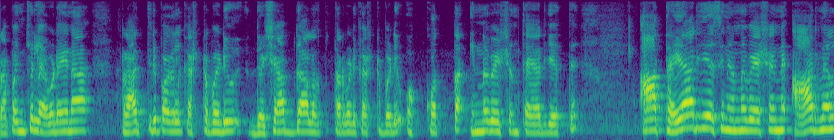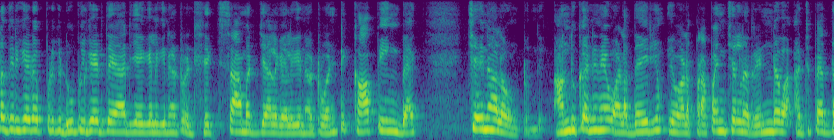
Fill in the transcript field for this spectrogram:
ప్రపంచంలో ఎవడైనా రాత్రి పగలు కష్టపడి దశాబ్దాల తరబడి కష్టపడి ఒక కొత్త ఇన్నోవేషన్ తయారు చేస్తే ఆ తయారు చేసిన ఇన్నోవేషన్ని ఆరు నెలలు తిరిగేటప్పటికి డూప్లికేట్ తయారు చేయగలిగినటువంటి శక్తి సామర్థ్యాలు కలిగినటువంటి కాపీయింగ్ బ్యాక్ చైనాలో ఉంటుంది. అందుకనినే వాళ్ళ ధైర్యం ఇవాళ ప్రపంచంలో రెండవ అతిపెద్ద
